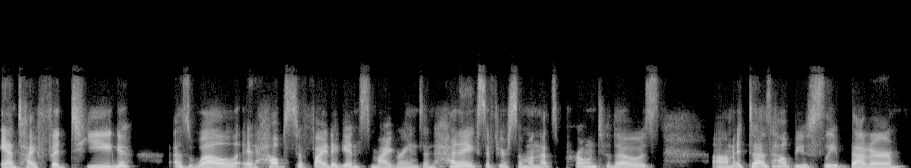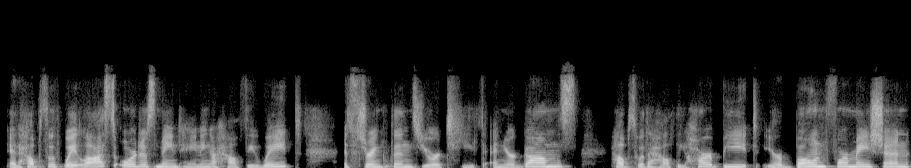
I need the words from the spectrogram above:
anti-fatigue as well. It helps to fight against migraines and headaches if you're someone that's prone to those. Um, it does help you sleep better. It helps with weight loss or just maintaining a healthy weight. It strengthens your teeth and your gums helps with a healthy heartbeat, your bone formation.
